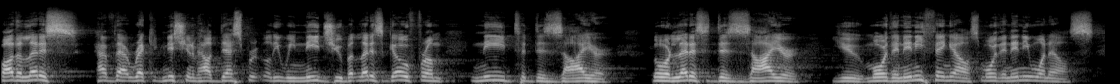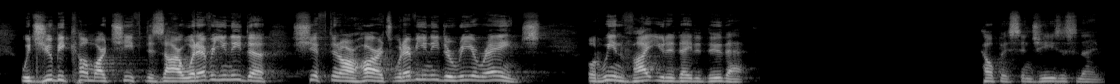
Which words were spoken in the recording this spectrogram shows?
Father, let us have that recognition of how desperately we need you, but let us go from need to desire. Lord, let us desire you more than anything else, more than anyone else. Would you become our chief desire? Whatever you need to shift in our hearts, whatever you need to rearrange, Lord, we invite you today to do that. Help us in Jesus' name.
